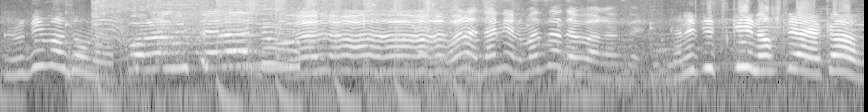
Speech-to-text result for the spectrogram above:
אתם יודעים מה זה אומר? כל הלוט שלנו! יאללה! בואנה, דניאל, מה זה הדבר הזה? קניתי סקין, אח שלי היקר.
